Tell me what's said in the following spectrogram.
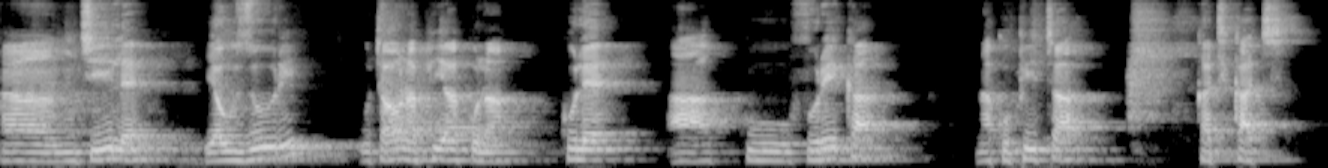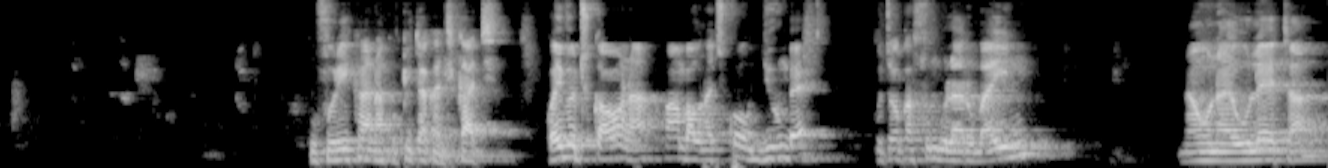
uh, nchi ile ya uzuri utaona pia kuna kule uh, kufurika na kupita katikati, kufurika na kupita katikati. Kwa hivyo tukaona kwamba unachukua ujumbe kutoka fungu la arobaini na unauleta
